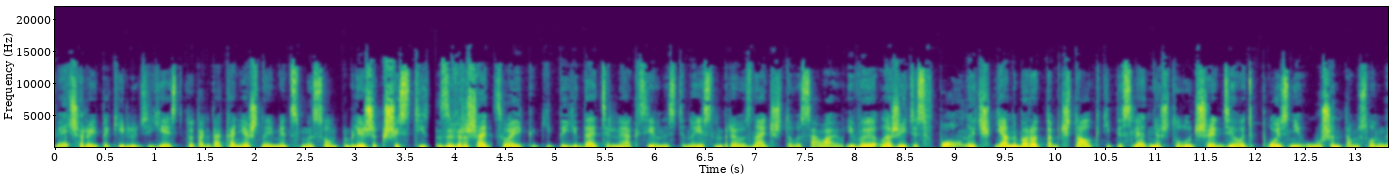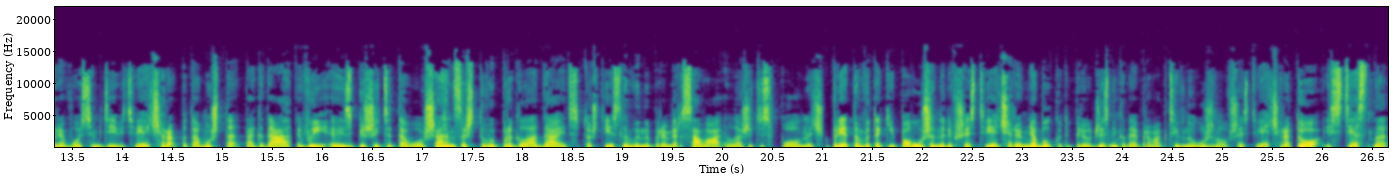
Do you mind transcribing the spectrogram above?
вечера, и такие люди есть, то тогда, конечно, имеет смысл ближе к 6 завершать свои какие-то едательные активности. Но если, например, вы знаете, что вы сова, и вы ложитесь в полночь, я, наоборот, там читала какие-то исследования, что лучше делать поздний ужин, там, условно говоря, 8-9 вечера, потому что тогда вы э, избежите того шанса, что вы проголодаетесь. Потому что если вы, например, сова и ложитесь в полночь, при этом вы такие поужинали в 6 вечера, и у меня был какой-то период жизни, когда я прям активно ужинала в 6 вечера, то, естественно,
